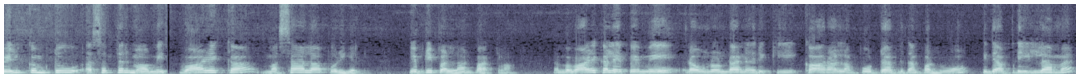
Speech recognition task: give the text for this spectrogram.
வெல்கம் டு அசத்தல் மாமி வாழைக்காய் மசாலா பொரியல். எப்படி பண்ணலான்னு பார்க்கலாம். நம்ம வாழைக்காய் எப்பயுமே ரவுண்ட் ரவுண்டாக நறுக்கி காரம் எல்லாம் போட்டு அப்படி தான் பண்ணுவோம். இது அப்படி இல்லாமல்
